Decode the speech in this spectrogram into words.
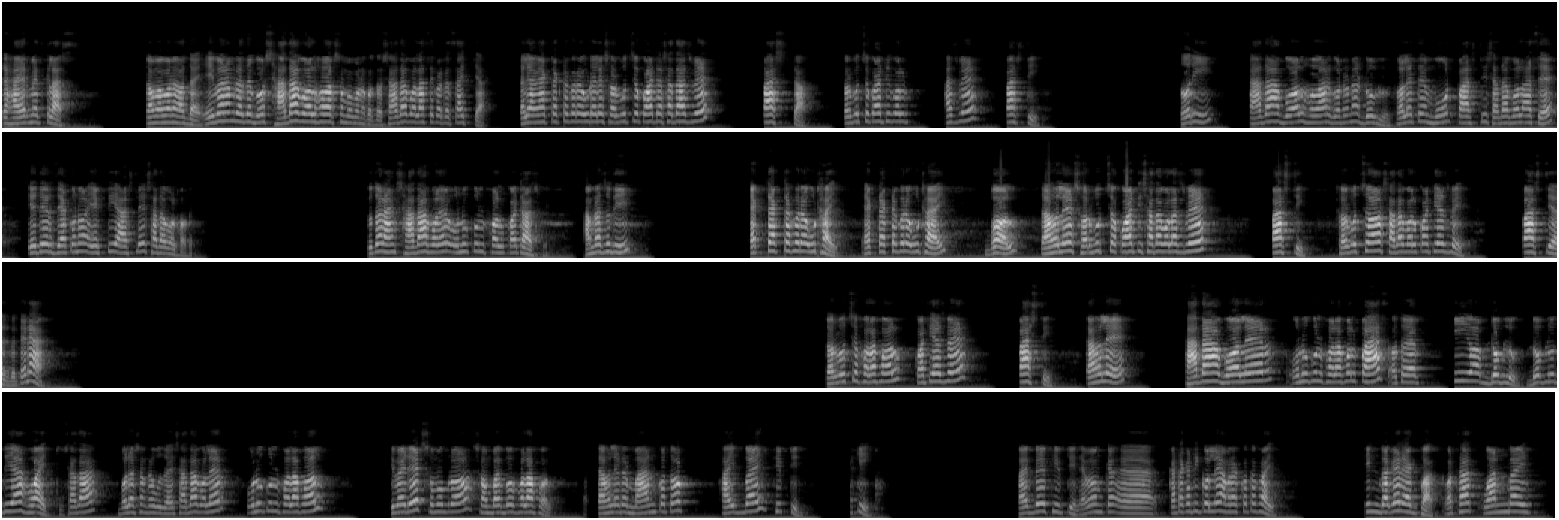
হায়ার ম্যাথ ক্লাস সম্ভাবনা অধ্যায়। এবার আমরা দেব সাদা বল হওয়ার সম্ভাবনা কত? সাদা বল আছে কয়টা? চারটা। তাহলে আমি একটা একটা করে উঠালে সর্বোচ্চ কয়টা সাদা আসবে? পাঁচটা। সর্বোচ্চ কয়টি বল আসবে? পাঁচটি। ধরি, সাদা বল হওয়ার ঘটনা ডবলু। থলেতে মোট পাঁচটি সাদা বল আছে। এদের যে কোনো একটি আসলে সাদা বল হবে। সুতরাং সাদা বলের অনুকূল ফল কয়টা আসবে? আমরা যদি একটা একটা করে উঠাই, একটা একটা করে উঠাই বল, তাহলে সর্বোচ্চ কয়টি সাদা বল আসবে? পাঁচটি। সর্বোচ্চ সাদা বল কয়টি আসবে? পাঁচটি আসবে, তাই না? সর্বোচ্চ ফলাফল কয়টি আসবে? পাঁচটি। তাহলে সাদা বলের অনুকূল ফলাফল পাঁচ, অতএব পি অফ ডব্লু ডব্লু দিয়া হোয়াইট, সাদা বলের সংখ্যা বোঝায়। সাদা বলের অনুকূল ফলাফল ডিভাইডেড সমগ্র সম্ভাব্য ফলাফল। তাহলে এটার মান কত? ফাইভ বাই ফিফটিন কি ফাইভ বাই ফিফটিন এবং কাটাকাটি করলে আমরা কত পাই? তিন ভাগের এক ভাগ। অর্থাৎ ওয়ান বাই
